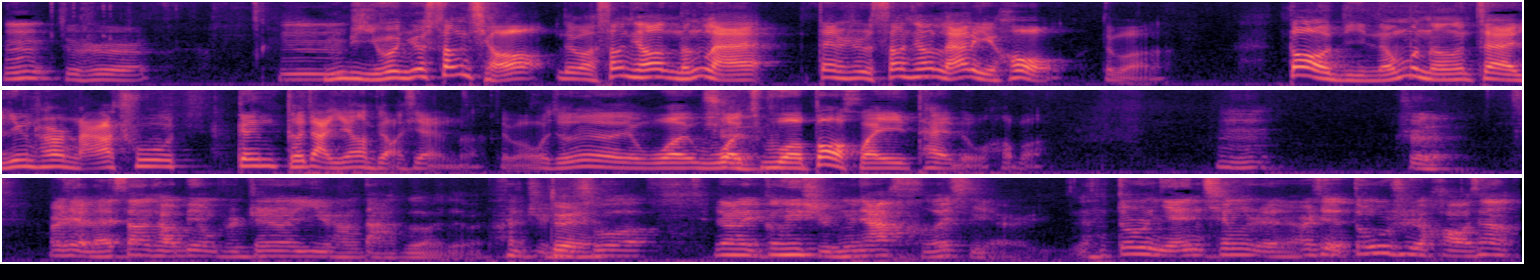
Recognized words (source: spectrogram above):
嗯，就是。嗯，你比如说，你说桑乔，对吧？桑乔能来，但是桑乔来了以后，对吧？到底能不能在英超拿出跟德甲一样表现呢？对吧？我觉得我我我抱怀疑态度，好吧？嗯，是的。而且来桑乔并不是真正意义上大哥，对吧？他只是说让这更衣室更加和谐而已。都是年轻人，而且都是好像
